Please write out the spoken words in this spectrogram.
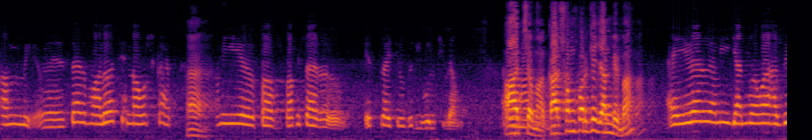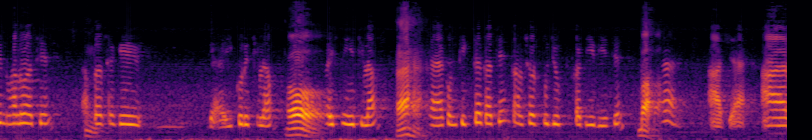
আমি স্যার ভালো আছেন? নমস্কার। হ্যাঁ। আমি প্রফেসর এস রায় চৌধুরী বলছিলাম। আচ্ছা মা কার সম্পর্কে জানবে মা? এবার আমি জানব আমার হাজবেন্ড ভালো আছেন। আপনার থেকে ই করেছিলাম। ও। প্রাইস নিয়েছিলাম। হ্যাঁ হ্যাঁ। হ্যাঁ, এখন ঠিকঠাক আছেন? কাল সর্প যোগ কাটিয়ে দিয়েছেন। বাহ। হ্যাঁ। আচ্ছা। আর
